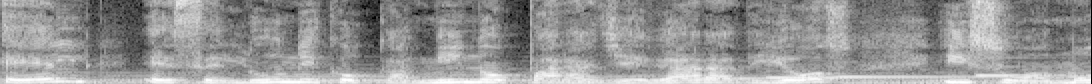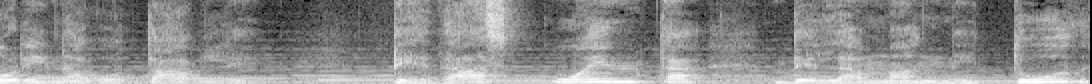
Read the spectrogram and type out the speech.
Él es el único camino para llegar a Dios y su amor inagotable. ¿Te das cuenta de la magnitud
